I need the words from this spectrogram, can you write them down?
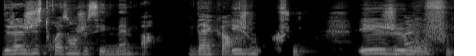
Déjà, juste trois ans, je sais même pas. D'accord. Et je m'en fous. Et je m'en fous.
